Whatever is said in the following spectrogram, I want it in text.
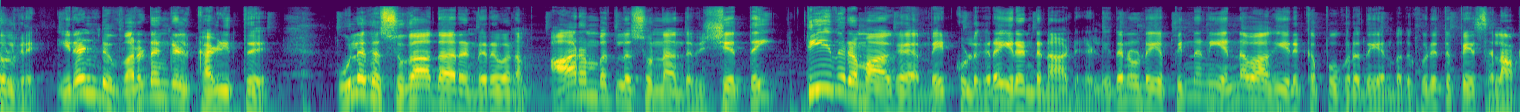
சொல்கிறேன். இரண்டு வருடங்கள் கழித்து உலக சுகாதார நிறுவனம் ஆரம்பத்தில் சொன்ன அந்த விஷயத்தை தீவிரமாக மேற்கொள்ளுகிற இரண்டு நாடுகள். இதனுடைய பின்னணி என்னவாக இருக்க போகிறது என்பது குறித்து பேசலாம்.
